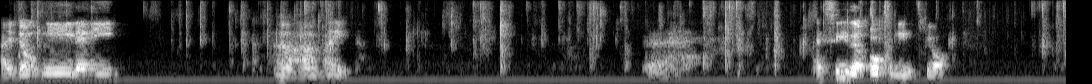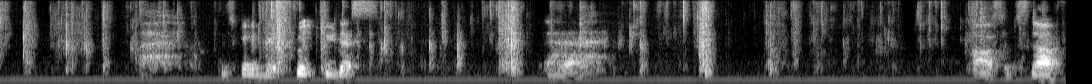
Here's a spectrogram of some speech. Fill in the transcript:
I don't need any, uh, I might. I see the opening here. It's gonna get straight to this. Awesome stuff.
